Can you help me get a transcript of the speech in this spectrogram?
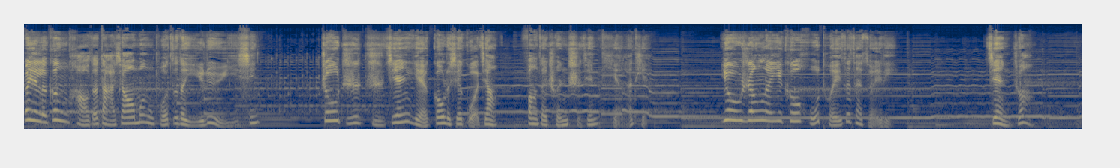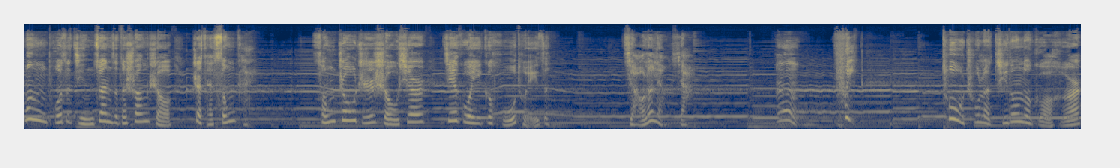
为了更好的打消孟婆子的疑虑疑心，周芷指尖也勾了些果酱，放在唇齿间舔了舔，又扔了一颗胡颓子在嘴里。见状，孟婆子紧攥着的双手这才松开，从周芷手心儿接过一个胡颓子，嚼了两下，嗯，呸，吐出了其中的果核，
